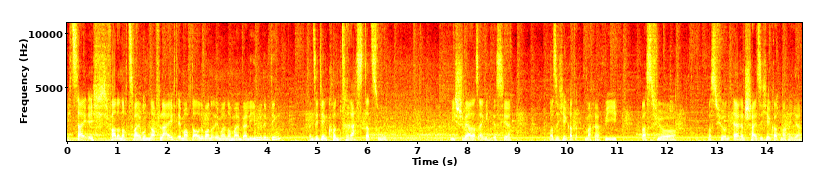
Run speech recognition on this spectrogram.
Ich zeig, ich fahre dann noch zwei Runden auf leicht, immer auf der Autobahn und immer nochmal in Berlin mit dem Ding. Dann seht ihr einen Kontrast dazu. Wie schwer das eigentlich ist hier. Was ich hier gerade mache. Wie, was für, was für ein Ehrenscheiß ich hier gerade mache hier.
